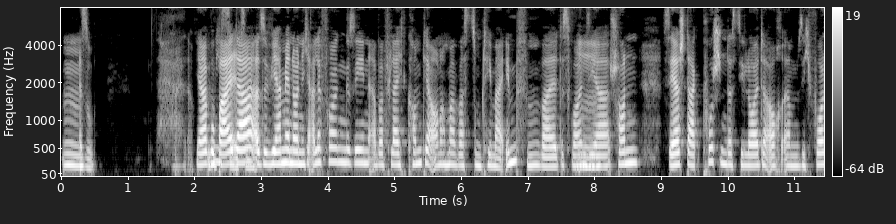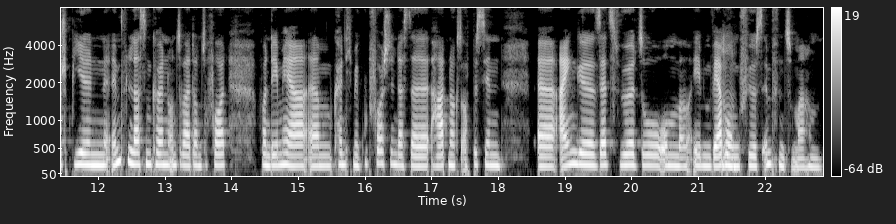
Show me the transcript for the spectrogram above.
Mhm. Also ja, wobei da, also wir haben ja noch nicht alle Folgen gesehen, aber vielleicht kommt ja auch noch mal was zum Thema Impfen, weil das wollen mhm. sie ja schon sehr stark pushen, dass die Leute auch ähm, sich vorspielen, impfen lassen können und so weiter und so fort. Von dem her ähm, könnte ich mir gut vorstellen, dass der Hard Knocks auch bisschen äh, eingesetzt wird, so um eben Werbung mhm. fürs Impfen zu machen.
